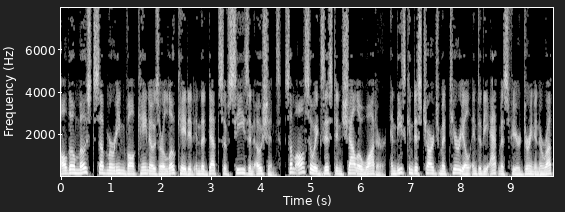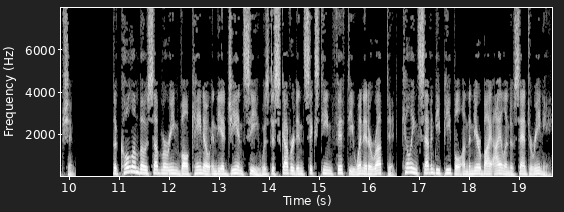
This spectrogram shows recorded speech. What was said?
Although most submarine volcanoes are located in the depths of seas and oceans, some also exist in shallow water, and these can discharge material into the atmosphere during an eruption. The Kolumbo submarine volcano in the Aegean Sea was discovered in 1650 when it erupted, killing 70 people on the nearby island of Santorini.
